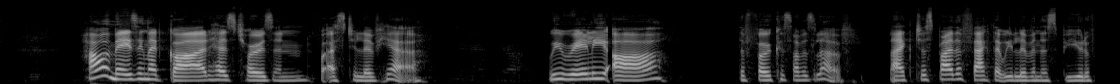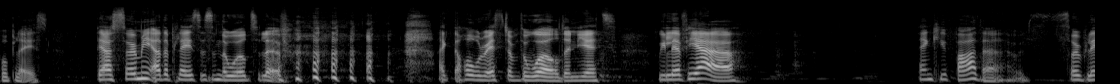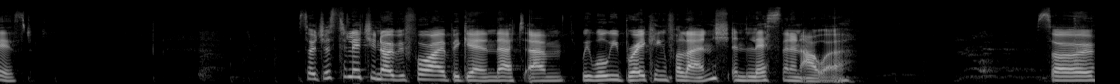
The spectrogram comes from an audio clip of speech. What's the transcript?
How amazing that God has chosen for us to live here. We really are the focus of his love. Like just by the fact that we live in this beautiful place. There are so many other places in the world to live. like the whole rest of the world and yet we live here. Thank you, Father. I was so blessed. So, just to let you know before I begin that um, we will be breaking for lunch in less than an hour. So,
